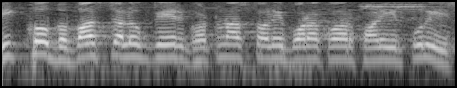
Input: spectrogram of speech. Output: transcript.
বিক্ষোভ বাস চালকদের ঘটনাস্থলে বরাকর ফাঁড়ির পুলিশ।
